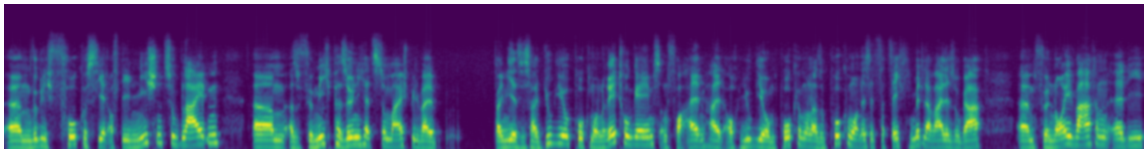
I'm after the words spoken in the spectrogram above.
ähm, wirklich fokussiert auf den Nischen zu bleiben. Ähm, also für mich persönlich jetzt zum Beispiel, weil bei mir ist es halt Yu-Gi-Oh!, Pokémon Retro Games und vor allem halt auch Yu-Gi-Oh! und Pokémon. Also Pokémon ist jetzt tatsächlich mittlerweile sogar ähm, für Neuwaren äh, die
